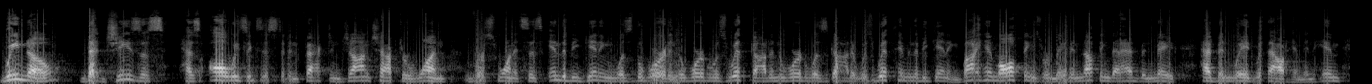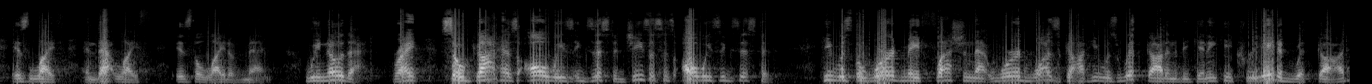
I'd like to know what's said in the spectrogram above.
We know that Jesus has always existed. In fact, in John chapter 1, verse 1, it says, In the beginning was the Word, and the Word was with God, and the Word was God. It was with him in the beginning. By him all things were made, and nothing that had been made had been made without him. In him is life, and that life is the light of men. We know that, right? So God has always existed. Jesus has always existed. He was the Word made flesh, and that Word was God. He was with God in the beginning. He created with God.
